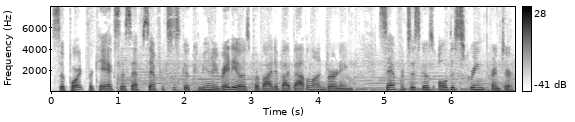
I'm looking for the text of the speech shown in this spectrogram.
Support for KXSF San Francisco Community Radio is provided by Babylon Burning, San Francisco's oldest screen printer.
